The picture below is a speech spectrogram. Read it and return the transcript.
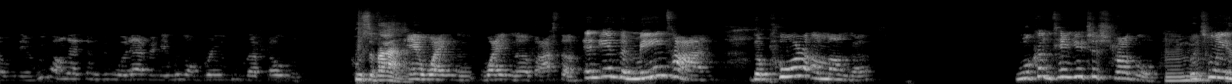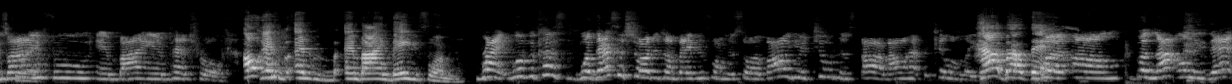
over there. We're gonna let them do whatever, and then we're gonna bring who's left over Who survived? and whiten whiten up our stuff. And in the meantime, the poor among us will continue to struggle Mhm, between that's buying food and buying petrol. Oh, and and and buying baby formula. Right. Well, because well, that's a shortage on baby formula. So if all your children starve, I don't have to kill them later. How about that? But um, but not only that,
